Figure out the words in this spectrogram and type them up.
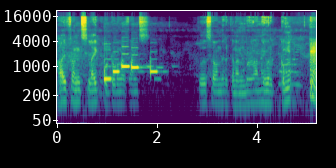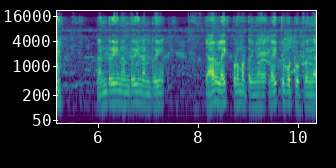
ஹாய் ஃப்ரெண்ட்ஸ் லைக் போட்டு விடுங்க ஃப்ரெண்ட்ஸ் புதுசாக வந்திருக்க நண்பர்கள் அனைவருக்கும் நன்றி நன்றி நன்றி. யாரும் லைக் போட மாட்டேறீங்க லைக்கு போட்டு விட்ருங்க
